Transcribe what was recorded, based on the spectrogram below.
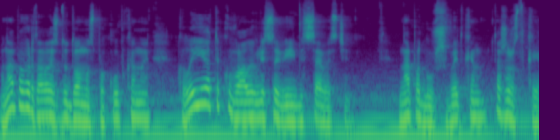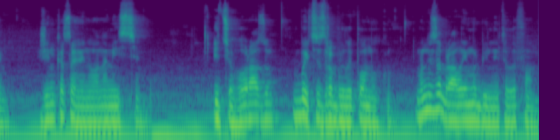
Вона поверталась додому з покупками, коли її атакували в лісовій місцевості. Напад був швидким та жорстким. Жінка загинула на місці. І цього разу вбивці зробили помилку. Вони забрали їй мобільний телефон.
